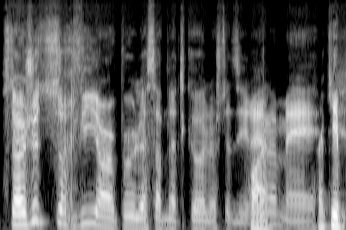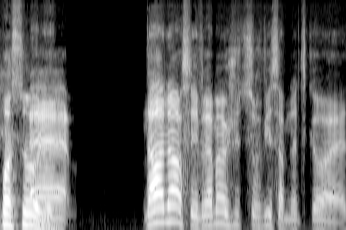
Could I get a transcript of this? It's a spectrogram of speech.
C'est un jeu de survie un peu, le Subnautica, là, je te dirais. Là, mais, ok, pas ça. Euh, non, non, c'est vraiment un jeu de survie, Subnautica. Euh,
